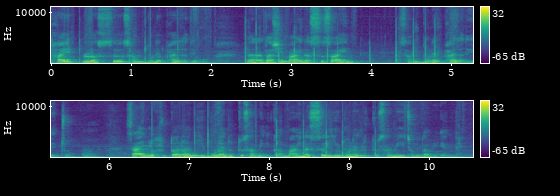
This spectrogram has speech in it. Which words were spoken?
파이 플러스 3분의 파이가 되고 야는 다시 마이너스 사인 3분의 파이가 되겠죠 어. 사인 60도는 2분의 루트 3이니까 마이너스 2분의 루트 3이 정답이겠네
